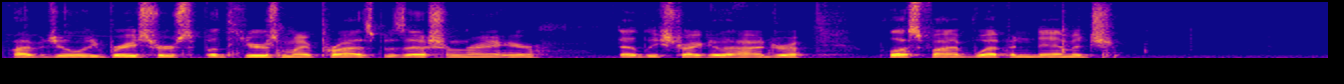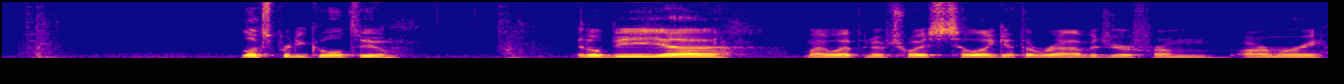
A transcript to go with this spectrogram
5 agility bracers, but here's my prized possession right here. Deadly Strike of the Hydra, plus 5 weapon damage. Looks pretty cool too. It'll be uh, my weapon of choice till I get the Ravager from Armory,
